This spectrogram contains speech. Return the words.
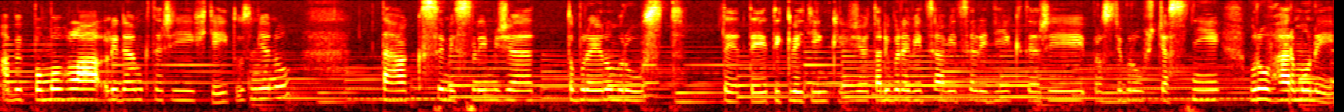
aby pomohla lidem, kteří chtějí tu změnu, tak si myslím, že to bude jenom růst ty, ty, ty květinky, že tady bude více a více lidí, kteří prostě budou šťastní, budou v harmonii.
